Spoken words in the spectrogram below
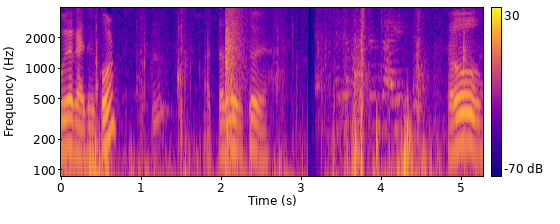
होया काय तरी कोण. आता बघतोय हो.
